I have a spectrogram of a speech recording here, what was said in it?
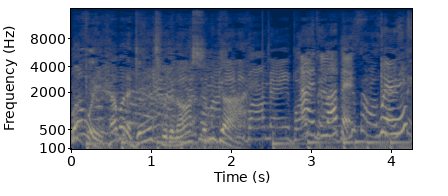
Chloe, how about a dance with an awesome guy? I'd love it. Where is?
